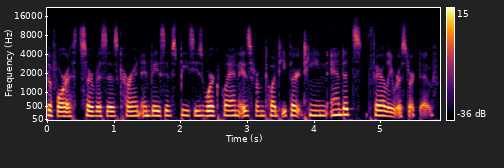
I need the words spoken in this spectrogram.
The Forest Service's current invasive species work plan is from 2013 and it's fairly restrictive.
